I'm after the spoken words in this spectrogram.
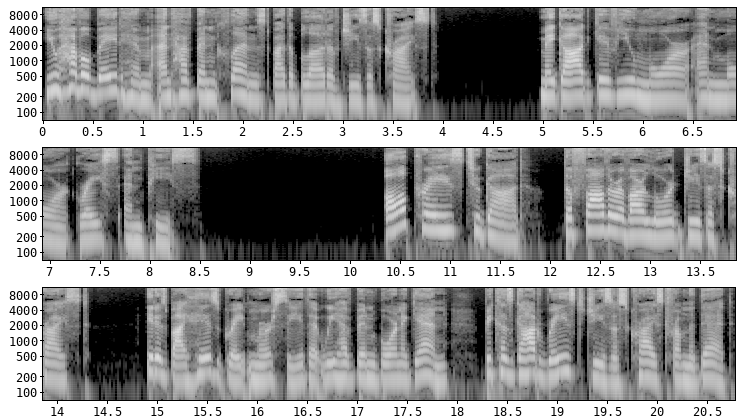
you have obeyed Him and have been cleansed by the blood of Jesus Christ. May God give you more and more grace and peace. All praise to God, the Father of our Lord Jesus Christ. It is by His great mercy that we have been born again, because God raised Jesus Christ from the dead.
